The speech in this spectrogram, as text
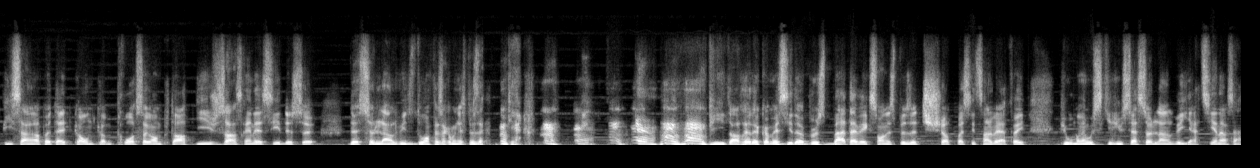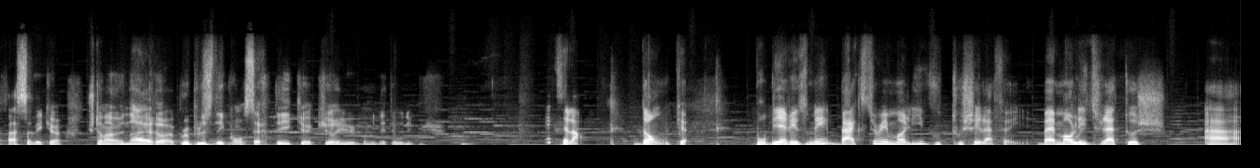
Puis il s'en rend peut-être compte comme trois secondes plus tard. Puis il est juste en train d'essayer de se, de se l'enlever du dos en faisant comme une espèce de. puis il est en train de comme essayer d'un peu se battre avec son espèce de t-shirt pour essayer de s'enlever la feuille. Puis au moment où il réussit à se l'enlever, il la tient dans sa face avec un, justement un air un peu plus déconcerté que curieux comme il était au début. Excellent. Donc, pour bien résumer, Baxter et Molly, vous touchez la feuille. Ben, Molly, Oui. tu la touches à...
